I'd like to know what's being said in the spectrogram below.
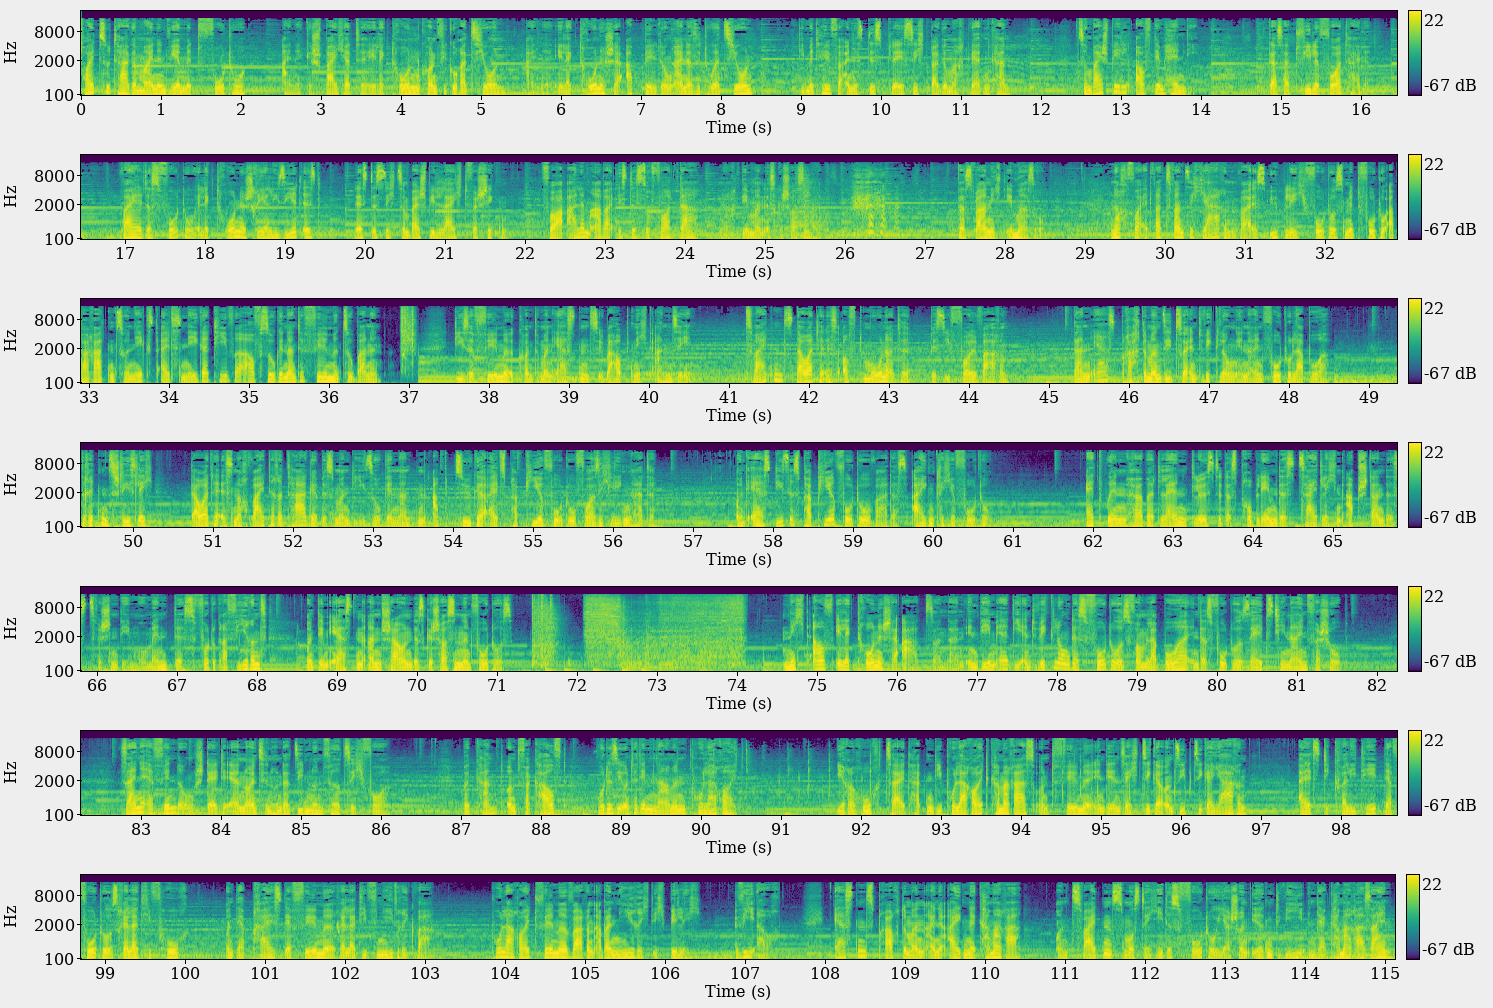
Heutzutage meinen wir mit Foto eine gespeicherte Elektronenkonfiguration, eine elektronische Abbildung einer Situation, die mit Hilfe eines Displays sichtbar gemacht werden kann. Zum Beispiel auf dem Handy. Das hat viele Vorteile. Weil das Foto elektronisch realisiert ist, lässt es sich zum Beispiel leicht verschicken. Vor allem aber ist es sofort da, nachdem man es geschossen hat. Das war nicht immer so. Noch vor etwa 20 Jahren war es üblich, Fotos mit Fotoapparaten zunächst als Negative auf sogenannte Filme zu bannen. Diese Filme konnte man erstens überhaupt nicht ansehen. Zweitens dauerte es oft Monate, bis sie voll waren. Dann erst brachte man sie zur Entwicklung in ein Fotolabor. Drittens schließlich dauerte es noch weitere Tage, bis man die sogenannten Abzüge als Papierfoto vor sich liegen hatte. Und erst dieses Papierfoto war das eigentliche Foto. Edwin Herbert Land löste das Problem des zeitlichen Abstandes zwischen dem Moment des Fotografierens und dem ersten Anschauen des geschossenen Fotos. Nicht auf elektronische Art, sondern indem er die Entwicklung des Fotos vom Labor in das Foto selbst hinein verschob. Seine Erfindung stellte er 1947 vor. Bekannt und verkauft wurde sie unter dem Namen Polaroid. Ihre Hochzeit hatten die Polaroid-Kameras und Filme in den 60er und 70er Jahren, als die Qualität der Fotos relativ hoch und der Preis der Filme relativ niedrig war. Polaroid-Filme waren aber nie richtig billig. Wie auch. Erstens brauchte man eine eigene Kamera und zweitens musste jedes Foto ja schon irgendwie in der Kamera sein.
